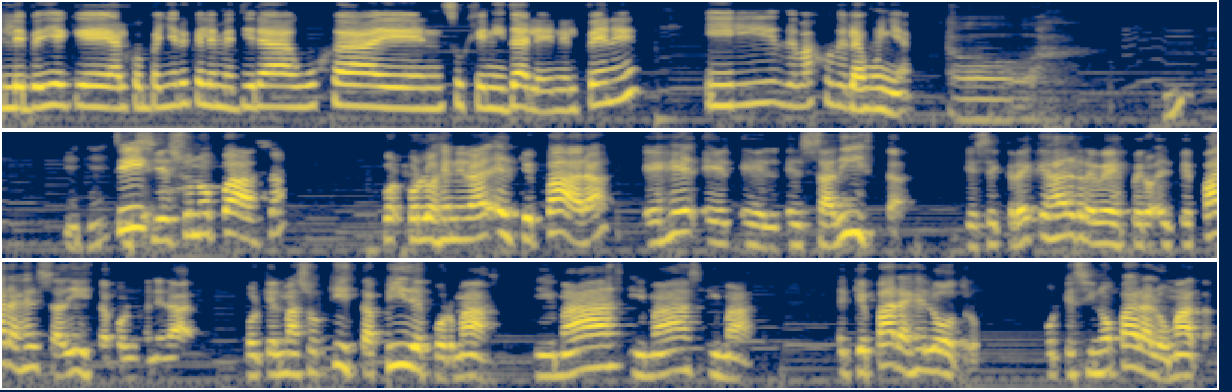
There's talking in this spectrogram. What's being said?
le pedía que al compañero que le metiera aguja en sus genitales, en el pene y debajo de la uña. Oh. si eso no pasa, por, lo general el que para es el, sadista, que se cree que es al revés, pero el que para es el sadista por lo general, porque el masoquista pide por más y más y más y más. El que para es el otro, porque si no para lo mata.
